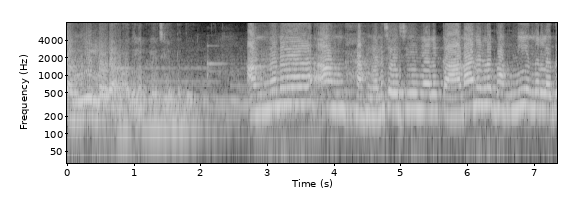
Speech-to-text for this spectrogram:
ഭംഗിയുള്ളവരാണോ അതിൽ അപ്ലൈ ചെയ്യേണ്ടത്? അങ്ങനെ അങ്ങനെ ചോദിച്ചു കഴിഞ്ഞാൽ കാണാനുള്ള ഭംഗി എന്നുള്ളത്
